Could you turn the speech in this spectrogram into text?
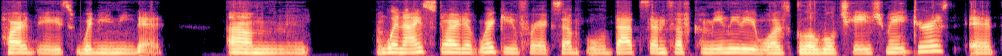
hard days when you need it. Um, when I started working, for example, that sense of community was Global Change Makers. It's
